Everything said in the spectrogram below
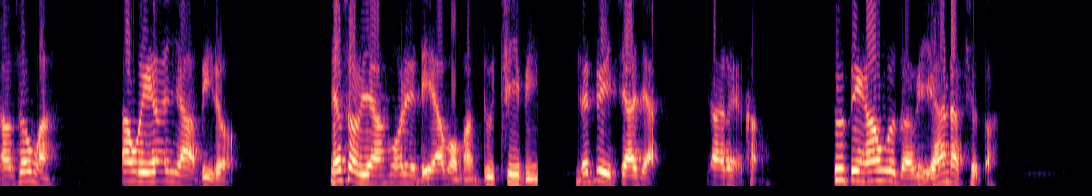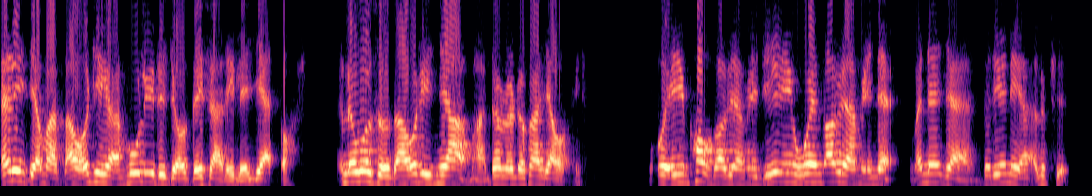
နောက်ဆုံးမှာအဝေရရပြီးတော့မြတ်စွာဘုရားဟောတဲ့တရားပေါ်မှာသူကြည့်ပြီးလက်တွေ့ကြကြရတဲ့အခါသူသင်္ကန်းဝတ်တော်ပြီးရဟန္တာဖြစ်သွား အဲ့ဒီကျမှသာဝတိကဟိုးလေးတကြောကိစ္စတွေလည်းရက်သွားအလို့ကိုဆိုသာဝတိညမှာတော်တော်ဒုက္ခရောက်ပြီဝိန်ဖောက်သွားပြန်ပြီဒီဝင်သွားပြန်ပြီနဲ့မနေ့ကျရင်တရင်နေအဲ့လိုဖြစ်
